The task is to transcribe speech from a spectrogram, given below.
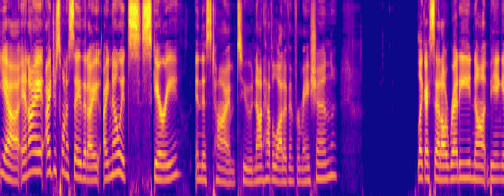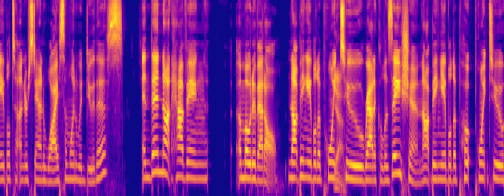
Yeah, and I I just want to say that I I know it's scary in this time to not have a lot of information. Like I said already, not being able to understand why someone would do this and then not having a motive at all. Not being able to point Yeah. to radicalization, not being able to po- point to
